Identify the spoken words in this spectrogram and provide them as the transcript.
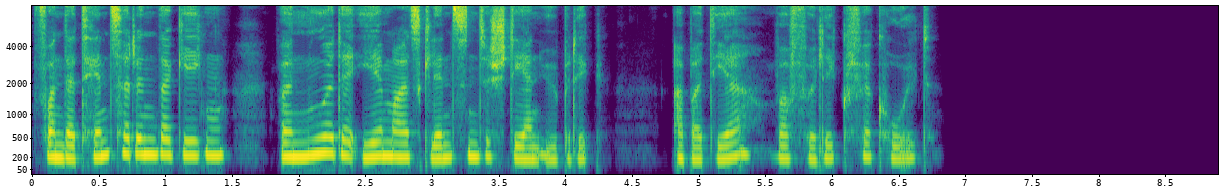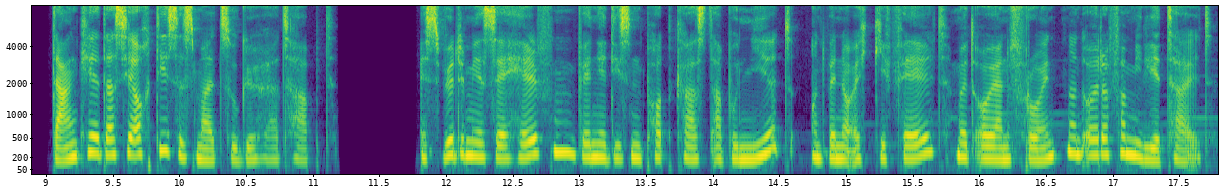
Von der Tänzerin dagegen war nur der ehemals glänzende Stern übrig, aber der war völlig verkohlt. Danke, dass ihr auch dieses Mal zugehört habt. Es würde mir sehr helfen, wenn ihr diesen Podcast abonniert und wenn er euch gefällt, mit euren Freunden und eurer Familie teilt.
